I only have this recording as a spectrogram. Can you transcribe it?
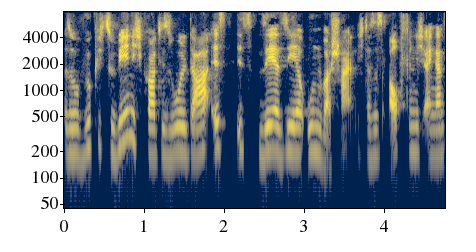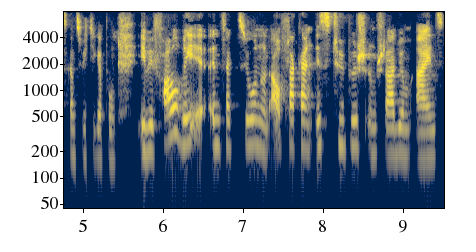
also wirklich zu wenig Cortisol da ist, ist sehr, sehr unwahrscheinlich. Das ist auch, finde ich, ein ganz, ganz wichtiger Punkt. EBV-Reinfektion und Aufflackern ist typisch im Stadium 1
